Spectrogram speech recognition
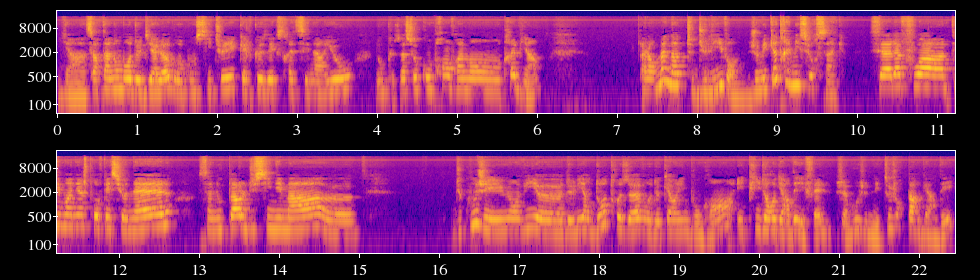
il y a un certain nombre de dialogues reconstitués, quelques extraits de scénario, donc ça se comprend vraiment très bien. Alors ma note du livre, je mets 4,5 sur 5. C'est à la fois un témoignage professionnel, ça nous parle du cinéma. Euh, du coup, j'ai eu envie euh, de lire d'autres œuvres de Caroline Bongrand et puis de regarder Eiffel. J'avoue, je ne l'ai toujours pas regardé.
